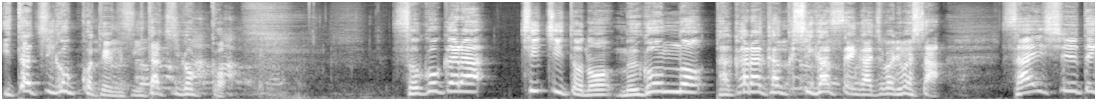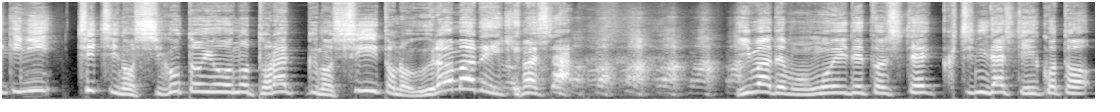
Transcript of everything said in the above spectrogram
いたちごっこって言うんです。いたちごっこ。そこから父との無言の宝隠し合戦が始まりました。最終的に父の仕事用のトラックのシートの裏まで行きました。今でも思い出として口に出していくこと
